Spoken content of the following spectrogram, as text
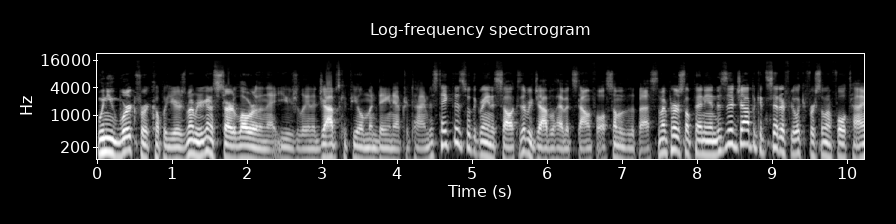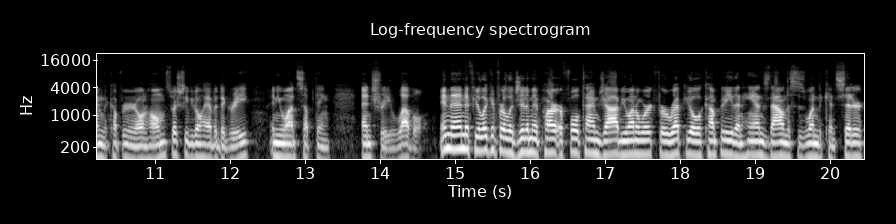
when you work for a couple years. Remember, you're going to start lower than that usually, and the jobs can feel mundane after time. Just take this with a grain of salt because every job will have its downfall, some of the best. In my personal opinion, this is a job to consider if you're looking for someone full time the comfort of your own home, especially if you don't have a degree and you want something entry level. And then if you're looking for a legitimate part or full-time job, you want to work for a reputable company, then hands down this is one to consider.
